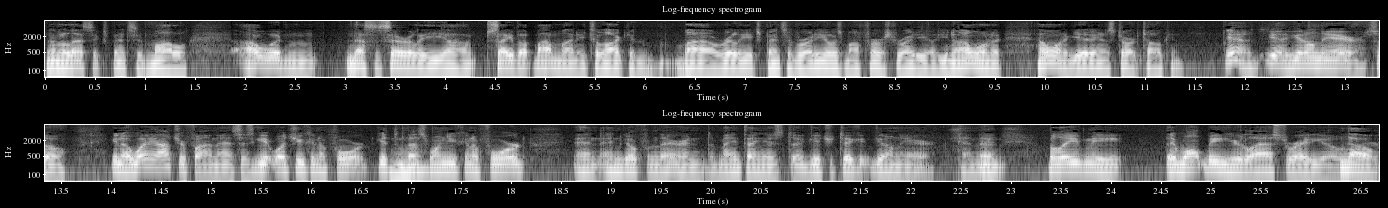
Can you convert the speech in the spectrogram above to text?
than a less expensive model. I wouldn't necessarily uh, save up my money till I could buy a really expensive radio as my first radio. You know, I want to I want to get in and start talking. Yeah, yeah, get on the air. So, you know, weigh out your finances, get what you can afford, get the Mhm. best one you can afford, and and go from there. And the main thing is to get your ticket, get on the air. And, uh, And- believe me, it won't be your last radio. No.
